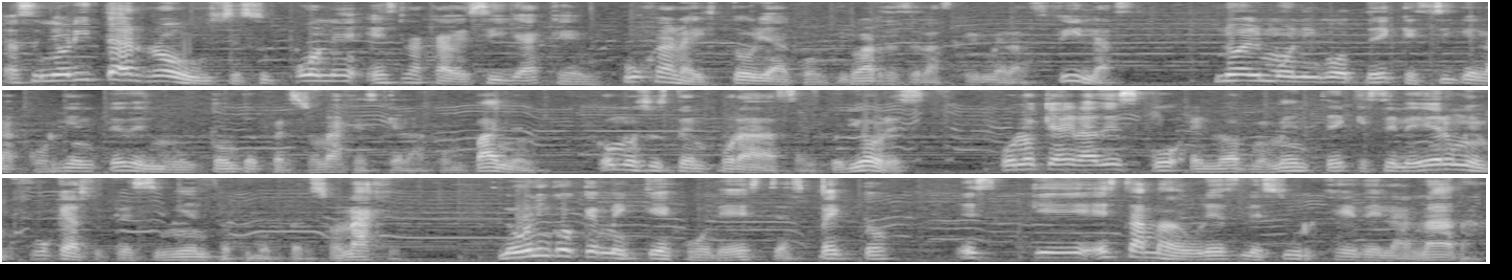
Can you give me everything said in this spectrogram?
La señorita Rose se supone es la cabecilla que empuja la historia a continuar desde las primeras filas, no el monigote que sigue la corriente del montón de personajes que la acompañan, como en sus temporadas anteriores, por lo que agradezco enormemente que se le diera un enfoque a su crecimiento como personaje. Lo único que me quejo de este aspecto es que esta madurez le surge de la nada.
